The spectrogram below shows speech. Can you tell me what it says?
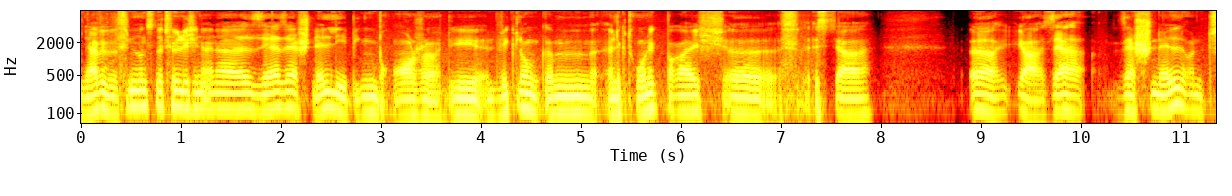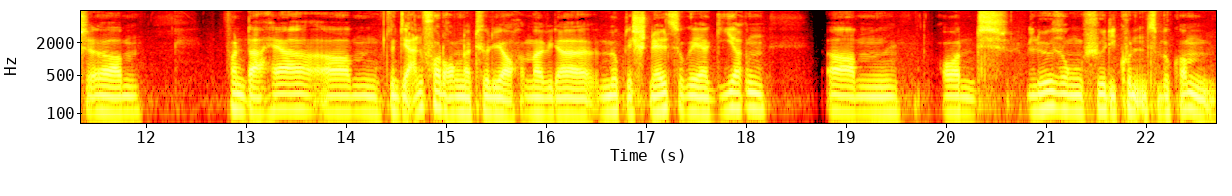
Ja, wir befinden uns natürlich in einer sehr, sehr schnelllebigen Branche. Die Entwicklung im Elektronikbereich äh, ist ja äh, ja sehr, sehr schnell und ähm, von daher ähm, sind die Anforderungen natürlich auch immer wieder möglichst schnell zu reagieren ähm, und Lösungen für die Kunden zu bekommen.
